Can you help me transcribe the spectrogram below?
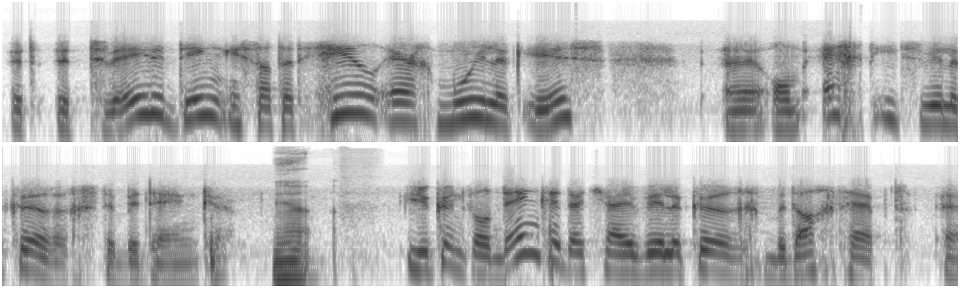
het, het tweede ding is dat het heel erg moeilijk is uh, om echt iets willekeurigs te bedenken. Ja je kunt wel denken dat jij willekeurig bedacht hebt uh,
